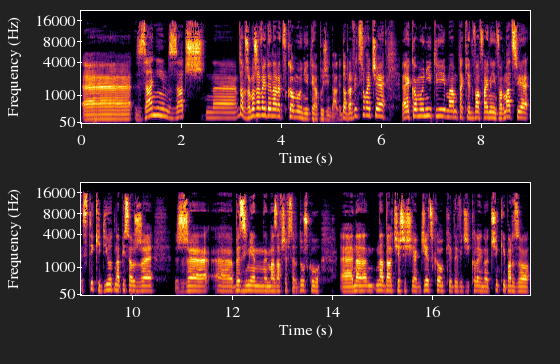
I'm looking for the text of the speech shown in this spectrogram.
Eee, zanim zacznę. Dobrze, może wejdę nawet w community, a później dalej. Dobra, więc słuchajcie, e, community, mam takie dwa fajne informacje. Sticky Dude napisał, że że e, bezimienny ma zawsze w serduszku, e, na, nadal cieszy się jak dziecko, kiedy widzi kolejne odcinki. Bardzo,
